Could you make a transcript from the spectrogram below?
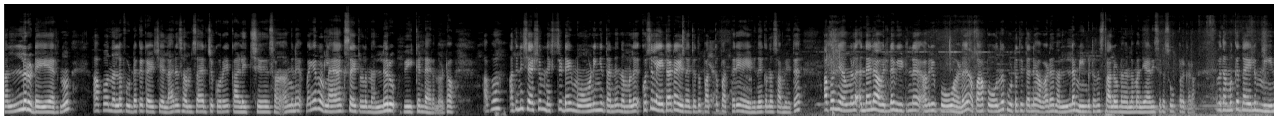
നല്ലൊരു ഡേ ആയിരുന്നു. അപ്പോൾ നല്ല ഫുഡൊക്കെ കഴിച്ച് എല്ലാവരും സംസാരിച്ച് കുറേ കളിച്ച് അങ്ങനെ ഭയങ്കര റിലാക്സ് ആയിട്ടുള്ള നല്ലൊരു വീക്കെൻഡ് ആയിരുന്നു കേട്ടോ. അപ്പോൾ അതിനുശേഷം നെക്സ്റ്റ് ഡേ മോർണിംഗ് തന്നെ നമ്മൾ കുറച്ച് ലേറ്റായിട്ടാണ് എഴുന്നേറ്റത് പത്ത് പത്തരയായി എഴുന്നേൽക്കുന്ന സമയത്ത് അപ്പോൾ ഞങ്ങൾ എന്തായാലും അവരുടെ വീട്ടിന്റെ അവർ പോവാണ്. അപ്പോൾ ആ പോകുന്ന കൂട്ടത്തിൽ തന്നെ അവിടെ നല്ല മീൻ കിട്ടുന്ന സ്ഥലമുണ്ട്. നല്ല മലയാളീസിന്റെ സൂപ്പർ കട. അപ്പോൾ നമുക്ക് എന്തായാലും മീൻ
